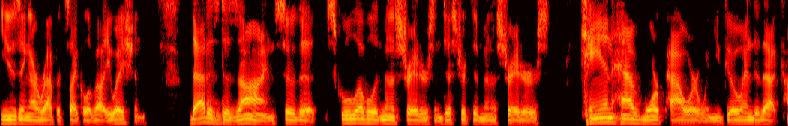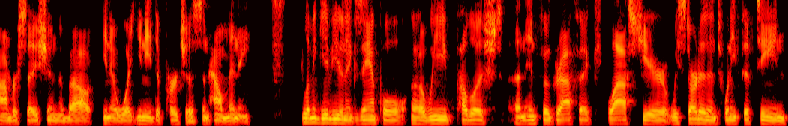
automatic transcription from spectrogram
using our rapid cycle evaluation. That is designed so that school level administrators and district administrators can have more power when you go into that conversation about you know what you need to purchase and how many. Let me give you an example. Uh, we published an infographic last year. We started in 2015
